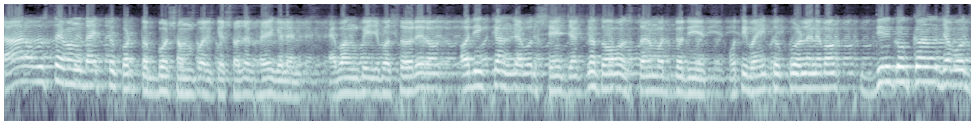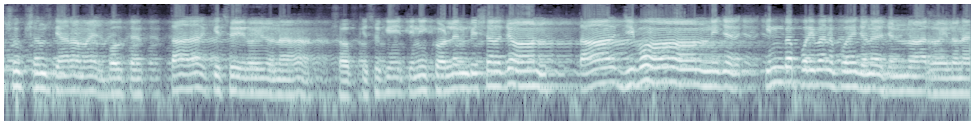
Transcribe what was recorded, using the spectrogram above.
তার অবস্থা এবং দায়িত্ব কর্তব্য সম্পর্কে সজাগ হয়ে গেলেন এবং বিশ বছরের অধিককাল যাবৎ সেই জাগ্রত অবস্থার মধ্য দিয়ে অতিবাহিত করলেন এবং দীর্ঘকাল যাবৎ সুখ শান্তি আরামায়েশ বলতেন, তার আর কিছুই রইল না। সব কিছুকেই তিনি করলেন বিসর্জন। তার জীবন নিজের কিংবা পরিবার পরিজনের জন্য আর রইল না।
